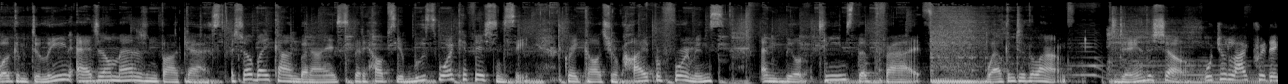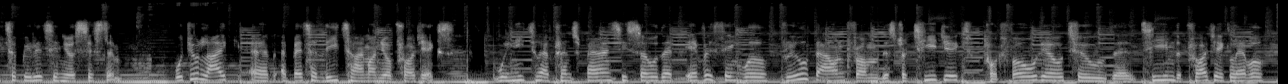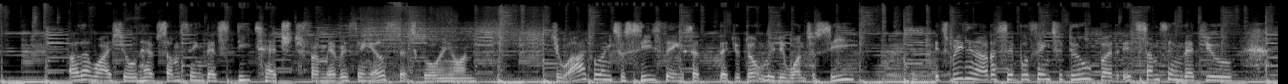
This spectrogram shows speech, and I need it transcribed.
Welcome to Lean Agile Management Podcast, a show by Kanbanize that helps you boost work efficiency, create culture of high performance, and build teams that thrive. Welcome to the lab. Today in the show. Would you like predictability in your system? Would you like a, a, better lead time on your projects? We need to have transparency so that everything will drill down from the strategic portfolio to the team, the project level. Otherwise, you'll have something that's detached from everything else that's going on. You are going to see things that, that you don't really want to see it's really not a simple thing to do, but it's something that you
